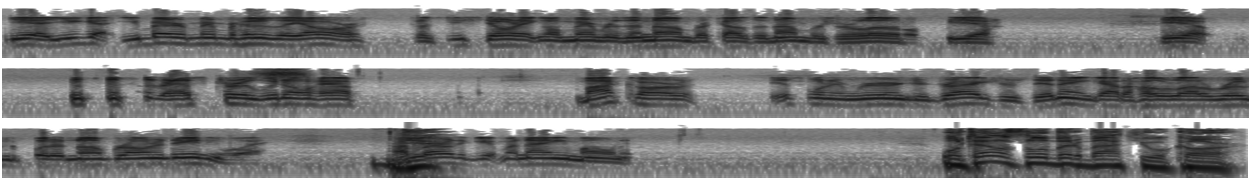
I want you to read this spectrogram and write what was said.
yeah. You got you better remember who they are because you still ain't gonna remember the number because the numbers are little. Yeah, yep. That's true. We don't have my car. It's one of them rear engine dragsters. It ain't got a whole lot of room to put a number on it anyway. I Yeah. barely get my name on it. Well, tell us a little bit about your car.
